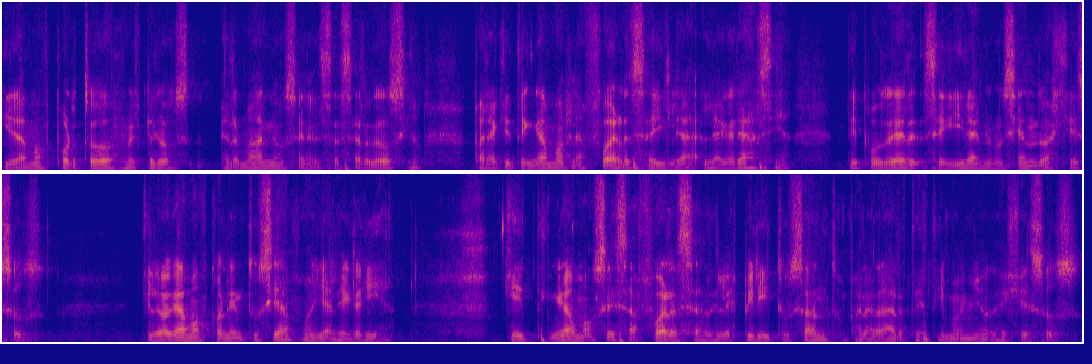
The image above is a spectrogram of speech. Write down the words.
Pidamos por todos nuestros hermanos en el sacerdocio para que tengamos la fuerza y la, la gracia de poder seguir anunciando a Jesús. Que lo hagamos con entusiasmo y alegría. Que tengamos esa fuerza del Espíritu Santo para dar testimonio de Jesús.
